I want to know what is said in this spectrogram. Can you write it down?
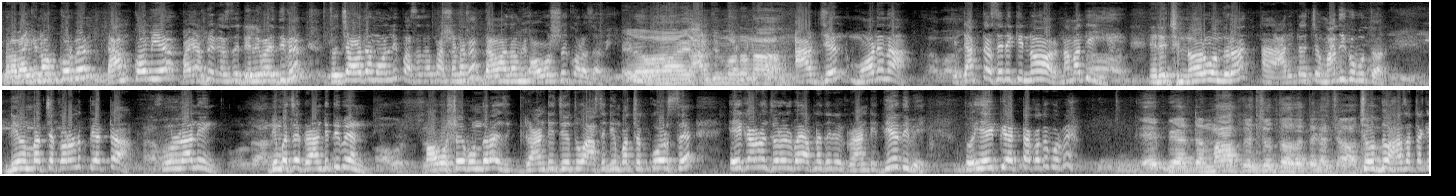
তারা ভাইকে নক করবেন। দাম কমিয়ে ভাই আপনার কাছে ডেলিভারি দিবেন। তো চাওয়া দাম অনলি পাঁচ হাজার পাঁচশো টাকা। দামাদামি অবশ্যই করা যাবে। Argent Modena. হ্যাঁ ডাক্তার এটা কি নর না মাদি? এটা হচ্ছে নর বন্ধুরা। আর এটা হচ্ছে মাদি কবুতর। ডিম বাচ্চা করানো পেটটা ফুল রানিং। ডিম বাচ্চা গ্যারান্টি দিবেন? অবশ্যই। অবশ্যই বন্ধুরা গ্যারান্টি যেহেতু আছে ডিম বাচ্চা করছে এই কারণে জলিল ভাই আপনাদেরকে গ্যারান্টি দিয়ে দিবে। তো এই পেয়ারটা কত পড়বে? এই পেয়ারটা মাত্র চোদ্দ হাজার টাকা চাওয়া দাম। চোদ্দ হাজার টাকা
